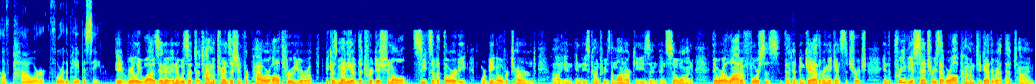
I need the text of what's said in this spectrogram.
of power for the papacy. It really was, and it, and it was a, a, time of transition for power all through Europe because many of the traditional seats of authority were being overturned uh, in in these countries, the monarchies and and so on. There were a lot of forces that had been gathering against the church in the previous centuries that were all coming together at that time.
